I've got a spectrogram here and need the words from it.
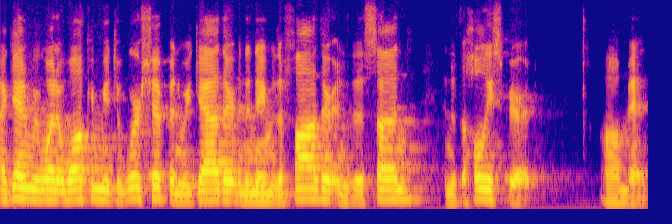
Again, we want to welcome you to worship, and we gather in the name of the Father, and of the Son, and of the Holy Spirit. Amen.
